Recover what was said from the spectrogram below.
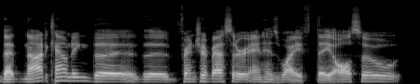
That not counting the the French ambassador and his wife, they also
